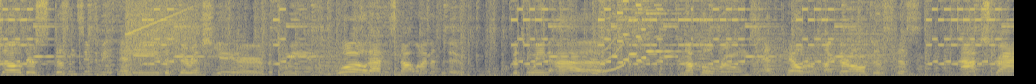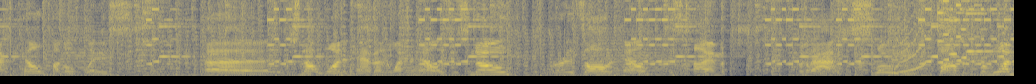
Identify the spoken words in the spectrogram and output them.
So there's doesn't seem to be any differentiator between... Whoa, that is not what I meant to do. Between, uh... Knuckle rooms and Tail rooms. Like, they're all just this abstract hell tunnel place. Uh, it's not one in heaven, one in hell. It's just, no, it's all in hell this time. Look at that, just slowly bumping from one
